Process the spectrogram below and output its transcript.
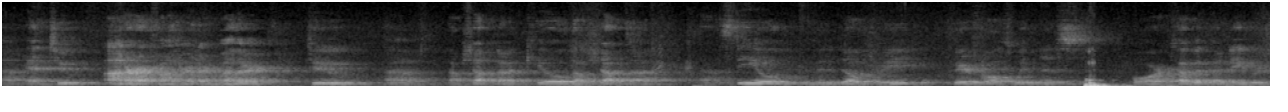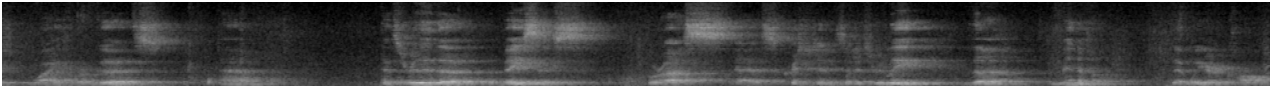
uh, and to honor our father and our mother, to uh, thou shalt not kill, thou shalt not uh, steal, commit adultery, bear false witness, or covet thy neighbor's wife or goods. Um, that's really the, the basis for us as Christians, and it's really the minimum that we are called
